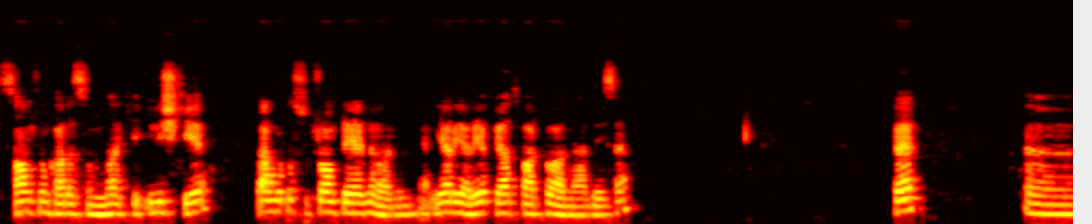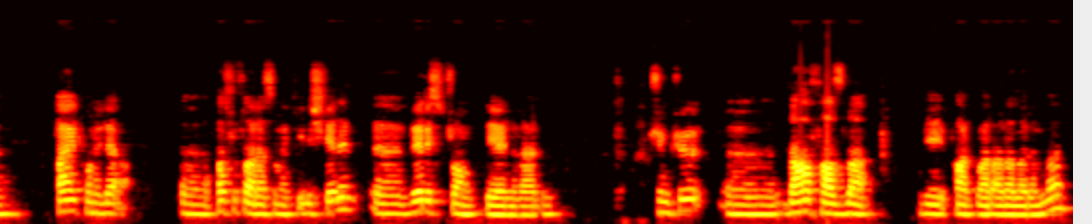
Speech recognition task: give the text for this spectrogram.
Samsung arasındaki ilişkiye ben burada strong değerini verdim. Yani yarı yarıya fiyat farkı var neredeyse. Ve e, iPhone ile e, Asus arasındaki ilişkiye de e, very strong değerini verdim. Çünkü e, daha fazla bir fark var aralarında.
